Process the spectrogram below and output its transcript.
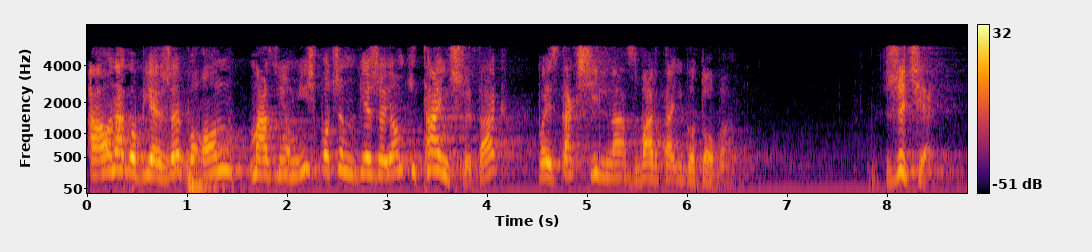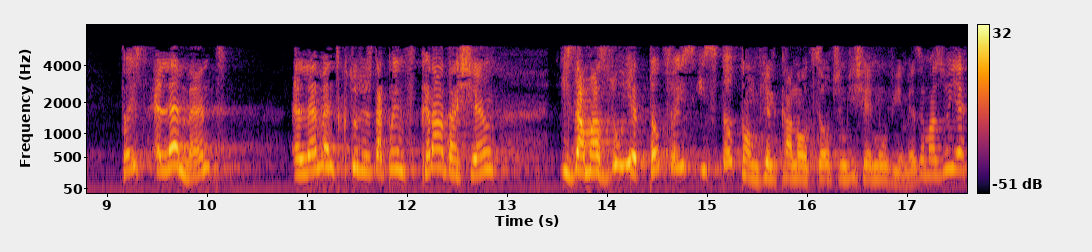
a ona go bierze, bo on ma z nią iść, po czym bierze ją i tańczy, tak? Bo jest tak silna, zwarta i gotowa. Życie. To jest element, element, który, że tak powiem, wkrada się i zamazuje to, co jest istotą Wielkanocy, o czym dzisiaj mówimy. Zamazuje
